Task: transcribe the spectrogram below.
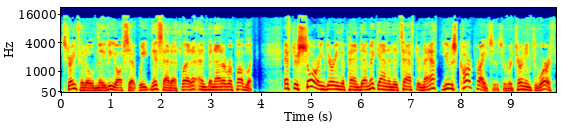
Strength at Old Navy offset weakness at Athleta and Banana Republic. After soaring during the pandemic and in its aftermath, used car prices are returning to earth.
